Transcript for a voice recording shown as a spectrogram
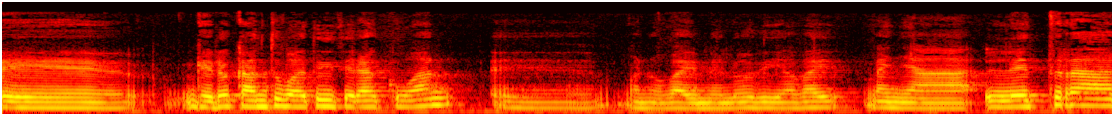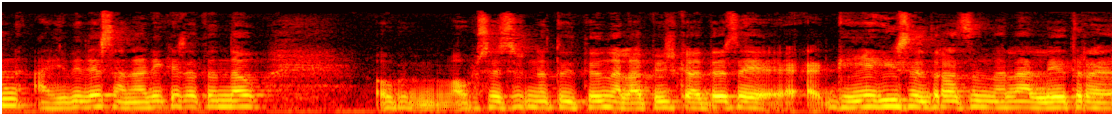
e, gero kantu bat iterakoan, e, bueno, bai, melodia, bai, baina letran, adibidez, anarik esaten dau, ob- obsesionatu iten dela pixkat, ez, e, gehiagi zentratzen dela letra,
